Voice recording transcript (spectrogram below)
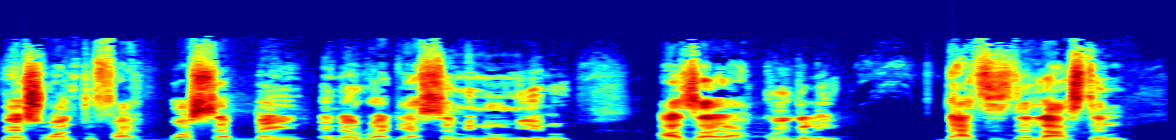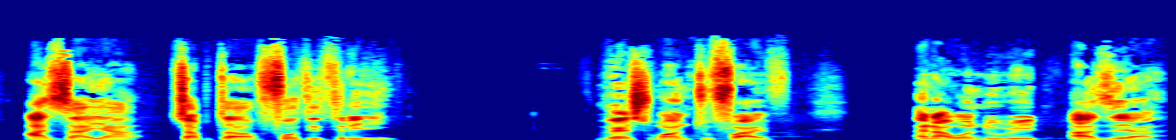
verse one to five. Bɔhyɛ bɛn na awurade ahyɛ minnu mmienu Isaiah quickly. That is the last thing. Isaiah chapter forty-three verse one to five. And I want to read Isaiah.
